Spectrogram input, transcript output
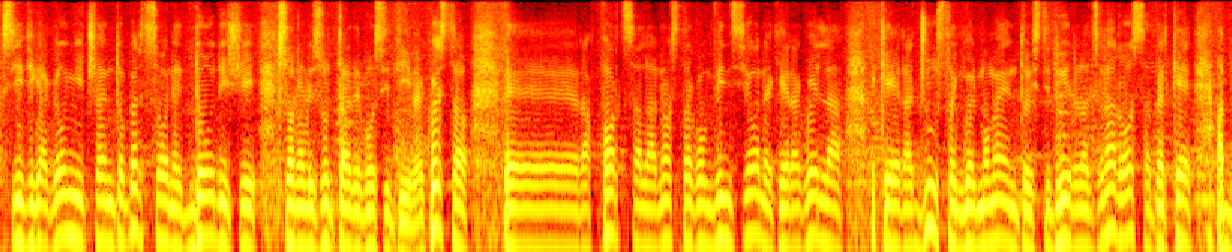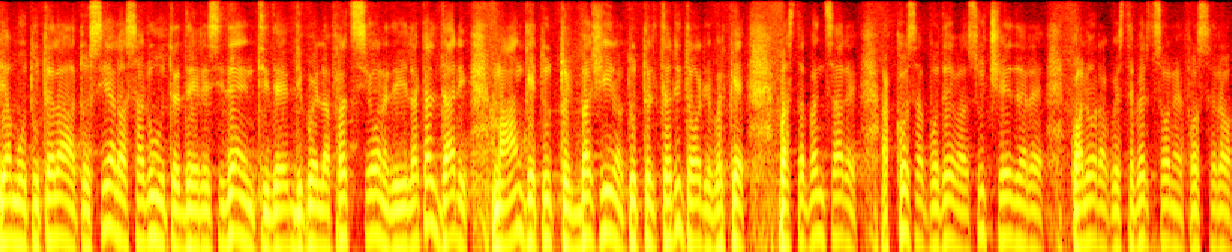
significa che ogni 100 persone, 12 sono risultate positive. Questo eh, rafforza la nostra convinzione che era quella che era giusto in quel momento istituire la zona rossa perché abbiamo tutelato sia la salute dei residenti de, di quella frazione di Villa Caldari ma anche tutto il bacino, tutto il territorio perché basta pensare a cosa poteva succedere qualora queste persone fossero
